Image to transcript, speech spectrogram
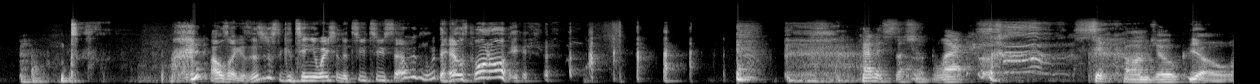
I was like, is this just a continuation of 227? What the hell's going on here? That is such a black sitcom joke. Yo,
